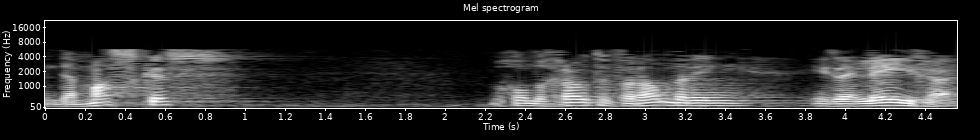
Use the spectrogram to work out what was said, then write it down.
in Damascus, begon de grote verandering in zijn leven.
